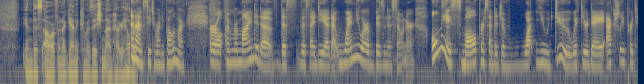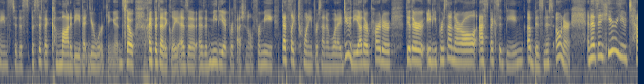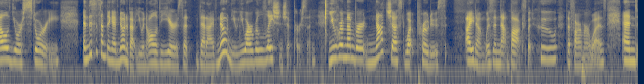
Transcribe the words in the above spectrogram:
in this hour of an organic conversation. I'm Helge Hellberg. And I'm Sita Rani Palomar. Earl, I'm reminded of this this idea that when you are a business owner, only a small percentage of what you do with your day actually pertains to the specific commodity that you're working in. So yeah. hypothetically, as a as a media professional, for me, that's like 20% of what I do. The other part or the other 80% are all aspects of being a business owner. And as I hear you tell your story, and this is something I've known about you in all of the years that that I've known you, you are a relationship person. You remember not just what produce item was in that box, but who the farmer was. And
